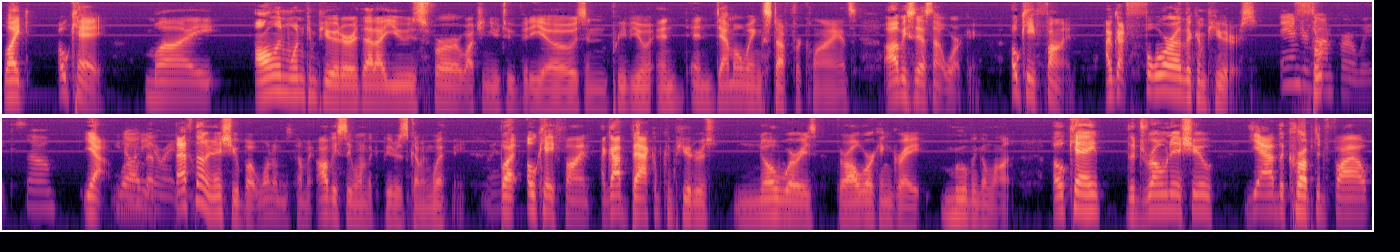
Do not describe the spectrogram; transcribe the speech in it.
Like, okay, my all-in-one computer that I use for watching YouTube videos and preview and and demoing stuff for clients. Obviously, that's not working. Okay, fine. I've got four other computers. and you're Thir- gone for a week, so Yeah, well, that- right that's now. not an issue, but one of them's coming. Obviously, one of the computers is coming with me. Right. But okay, fine. I got backup computers. No worries. They're all working great. Moving along. Okay, the drone issue. Yeah, the corrupted file.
